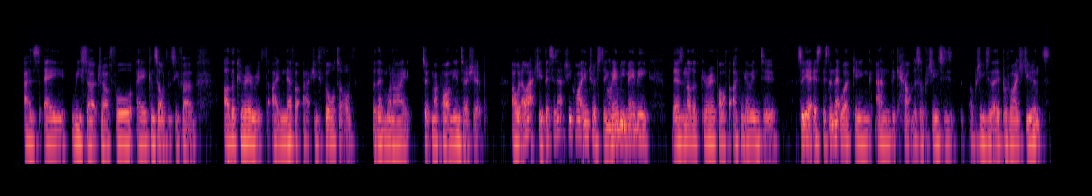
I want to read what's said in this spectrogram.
as a researcher for a consultancy firm. Other career routes that I never actually thought of, but then when I took my part in the internship, I went, oh, actually, this is actually quite interesting. Mm-hmm. Maybe, maybe there's another career path that I can go into. So yeah, it's, it's the networking and the countless opportunities opportunities that they provide students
